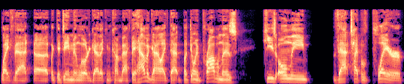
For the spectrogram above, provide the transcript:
like that, uh, like the Damian Lillard guy that can come back. They have a guy like that, but the only problem is he's only that type of player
